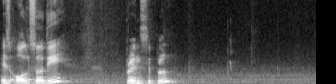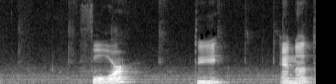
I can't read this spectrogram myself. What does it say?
is also the principal for the nth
